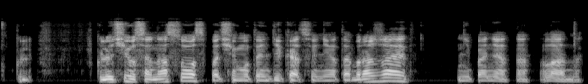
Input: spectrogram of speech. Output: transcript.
Вклю- Включился насос, почему-то индикацию не отображает. Непонятно. Ладно.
